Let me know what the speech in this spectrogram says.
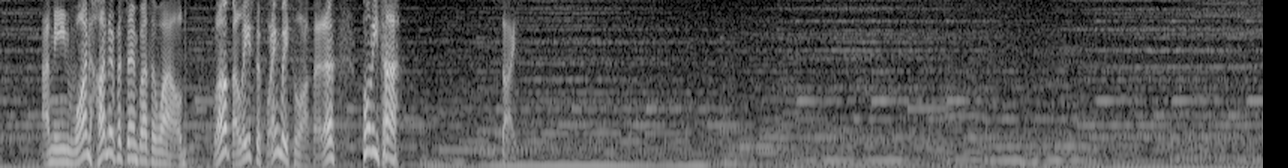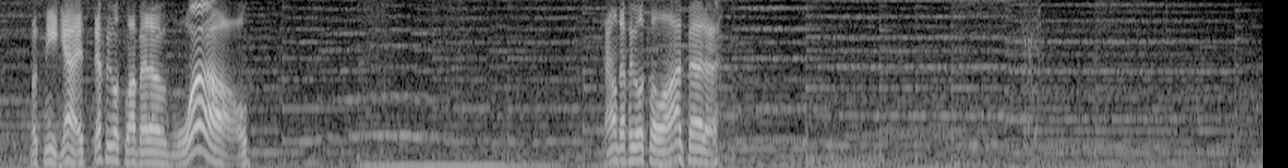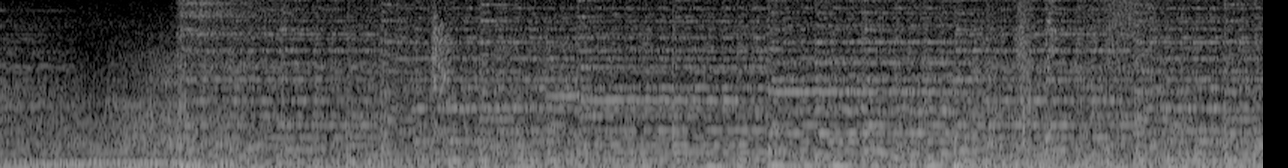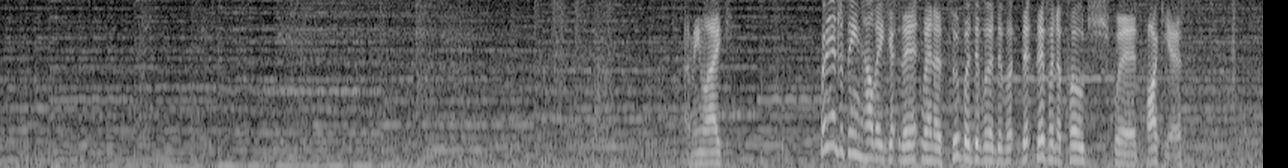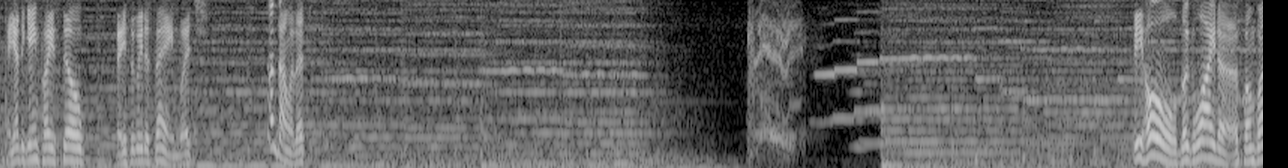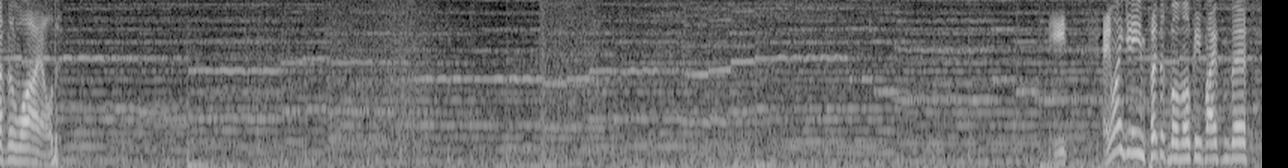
I mean, 100% Breath of the Wild. Well, at least the frame rate's a lot better. Ponyta! Sorry. Looks neat. Yeah, it definitely looks a lot better. Wow! Town definitely looks a lot better. Like, Pretty interesting how they, get, they went a super different, different, different approach with Arceus. And yet the gameplay is still basically the same, which I'm done with it. Behold, the glider from Breath of the Wild. Neat. Anyone getting Princess Mononoke vibe from this?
